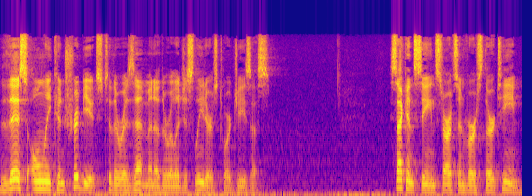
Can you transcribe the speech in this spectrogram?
this only contributes to the resentment of the religious leaders toward Jesus. Second scene starts in verse 13.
